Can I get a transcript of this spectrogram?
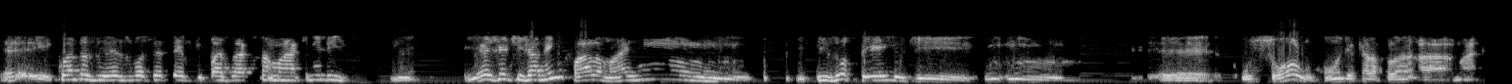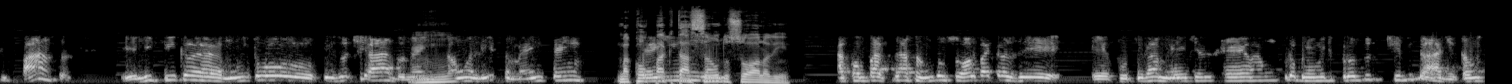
É, e quantas vezes você teve que passar com essa máquina ali, né? E a gente já nem fala mais em, em pisoteio de em, em, é, o solo onde aquela planta, a máquina passa, ele fica muito pisoteado, né? Uhum. Então ali também tem uma compactação tem, do solo ali. A compactação do solo vai trazer é, futuramente é um problema de produtividade. Então,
